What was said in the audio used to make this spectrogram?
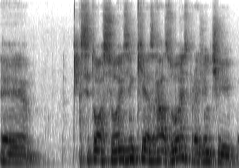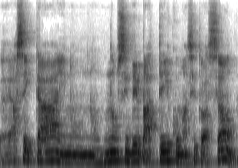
é, situações em que as razões para a gente é, aceitar e não, não, não se debater com uma situação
